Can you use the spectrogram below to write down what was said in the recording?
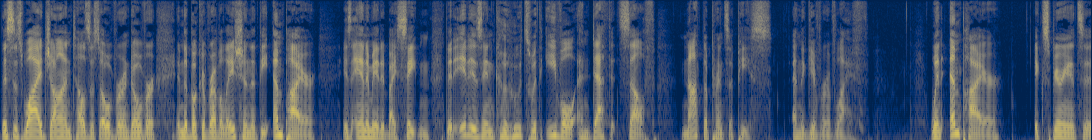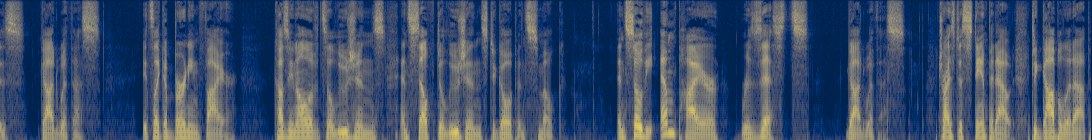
This is why John tells us over and over in the book of Revelation that the empire is animated by Satan, that it is in cahoots with evil and death itself, not the Prince of Peace and the giver of life. When empire experiences God with us, it's like a burning fire, causing all of its illusions and self delusions to go up in smoke. And so the empire resists God with us, tries to stamp it out, to gobble it up,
